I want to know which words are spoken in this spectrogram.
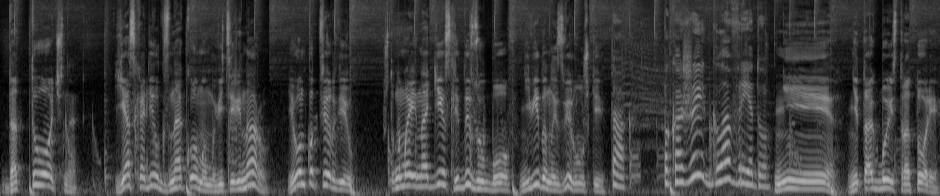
Да точно. Я сходил к знакомому ветеринару, и он подтвердил, что на моей ноге следы зубов, невиданной зверушки. Так, покажи главреду. Не, не так быстро, Тори.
